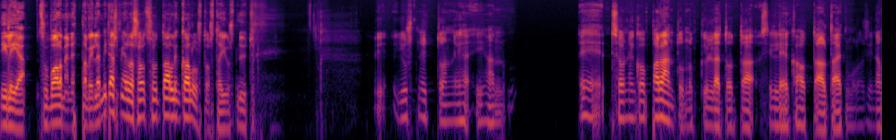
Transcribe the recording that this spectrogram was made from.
tiliä sun valmennettaville. Mitäs mieltä sä oot sun tallin kalustosta just nyt? Just nyt on ihan, ihan ei, se on niin parantunut kyllä tota, silleen kauttaalta, että mulla on siinä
